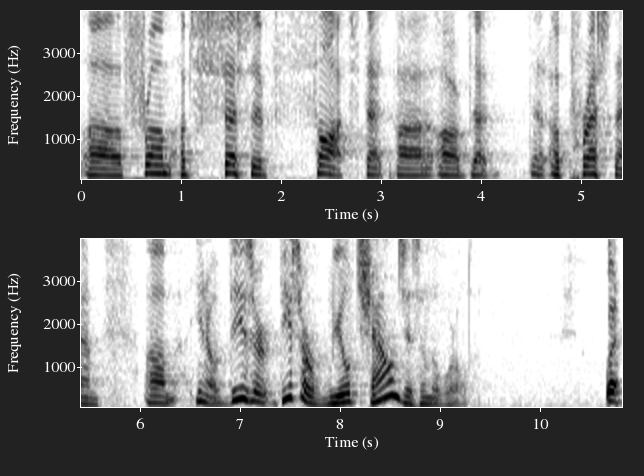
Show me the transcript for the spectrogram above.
uh, from obsessive thoughts that uh, are that that oppress them? Um, you know, these are these are real challenges in the world. Well,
